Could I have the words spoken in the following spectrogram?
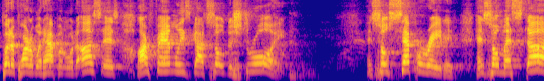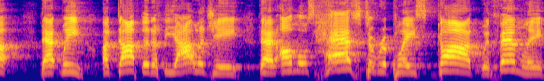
but a part of what happened with us is our families got so destroyed and so separated and so messed up that we adopted a theology that almost has to replace God with family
